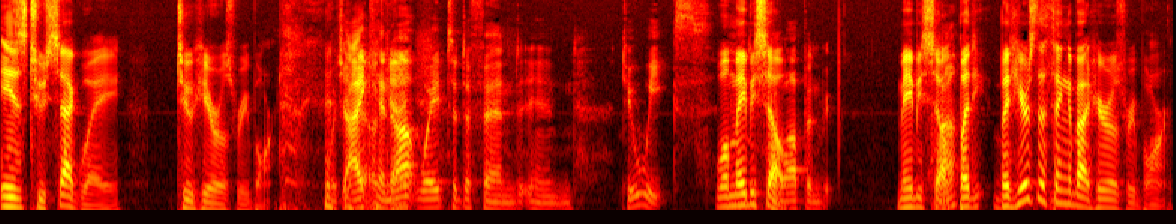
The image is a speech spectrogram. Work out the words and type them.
is to segue to Heroes Reborn. Which I Okay. cannot wait to defend in two weeks. Well, maybe so. up and be- Maybe so. Huh? But but here's the thing about Heroes Reborn.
